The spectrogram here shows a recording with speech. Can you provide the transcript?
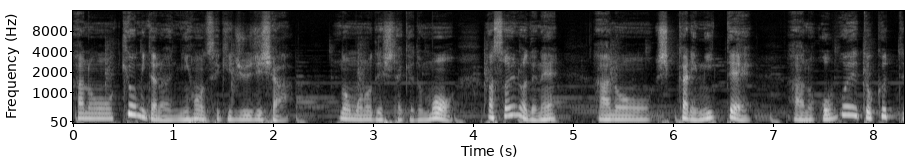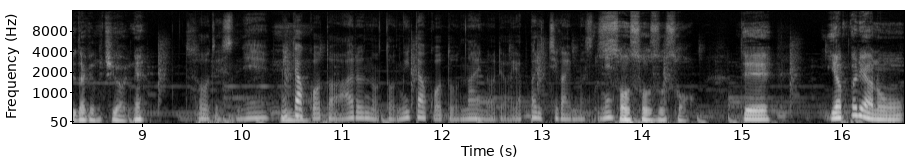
あの今日見たのは日本赤十字社のものでしたけども、まあ、そういうのでねあのしっかり見てあの覚えとくってだけの違うよね。そうですね。うん見たことあるのと見たことないのではやっぱり違いますね。そうそうそうそう。で、やっぱりあの、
